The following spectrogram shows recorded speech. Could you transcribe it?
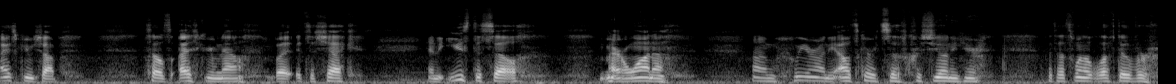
ice cream shop sells ice cream now, but it's a shack and it used to sell marijuana. Um, we are on the outskirts of Christiania here, but that's one of the leftover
